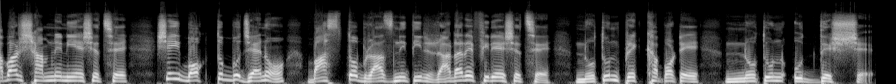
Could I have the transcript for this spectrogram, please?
আবার সামনে নিয়ে এসেছে। সেই বক্তব্য যেন বাস্তব রাজনীতির রাডারে ফিরে এসেছে নতুন প্রেক্ষাপটে নতুন উদ্দেশ্যে।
